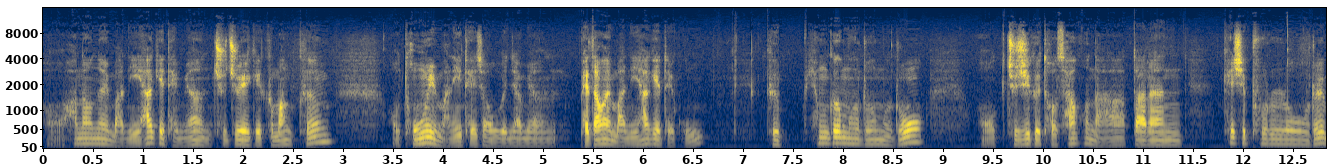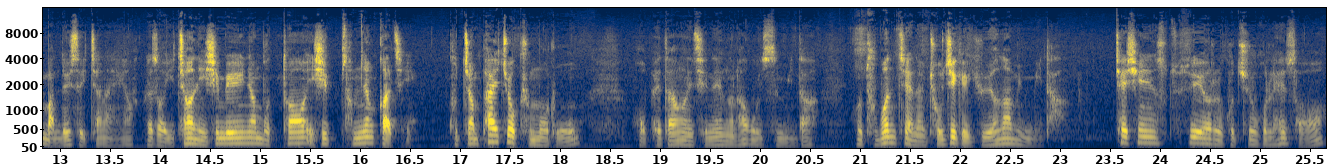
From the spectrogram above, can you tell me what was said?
어, 환원을 많이 하게 되면 주주에게 그만큼 어, 도움이 많이 되죠. 왜냐하면 배당을 많이 하게 되고 그 현금 흐름으로 어, 주식을 더 사거나 다른 캐시플로우를 만들 수 있잖아요. 그래서 2021년부터 23년까지 9.8조 규모로 어, 배당을 진행을 하고 있습니다. 두 번째는 조직의 유연함입니다. 최신 스튜디오를 구축을 해서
